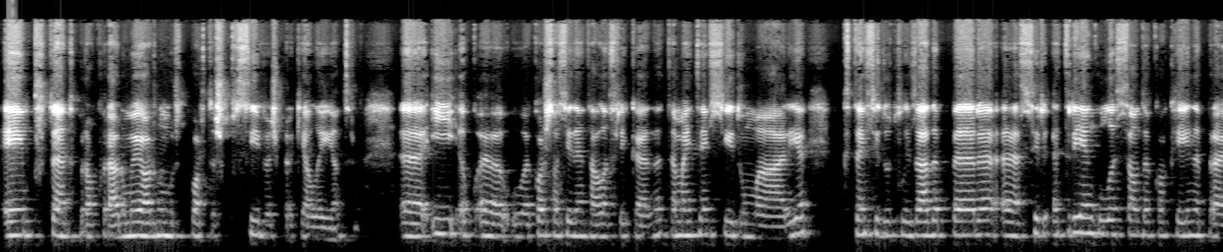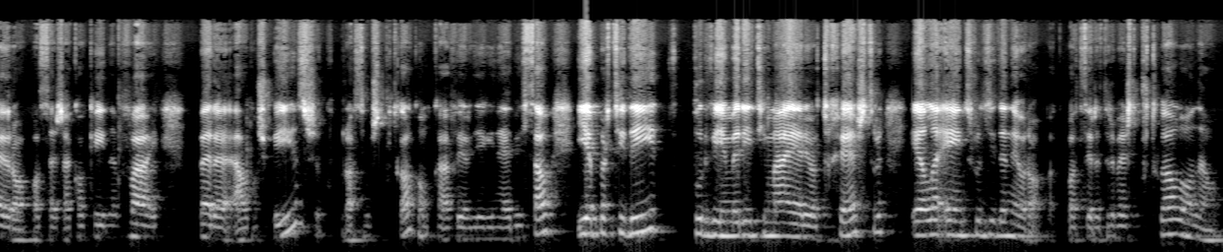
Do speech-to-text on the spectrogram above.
é importante procurar o maior número de portas possíveis para que ela entre. Uh, e a, a, a, costa ocidental africana também tem sido uma área que tem sido utilizada para a, a triangulação da cocaína para a Europa, ou seja, a cocaína vai para alguns países próximos de Portugal, como Cabo Verde e Guiné-Bissau, e a partir daí por via marítima, aérea ou terrestre, ela é introduzida na Europa. Pode ser através de Portugal ou não,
